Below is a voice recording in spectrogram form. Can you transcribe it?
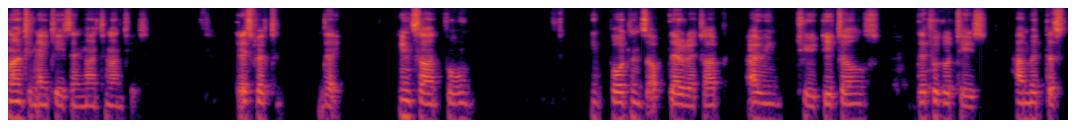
1980s and 1990s. Despite the insightful importance of daguerreotype owing to details difficulties, Humbert does,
